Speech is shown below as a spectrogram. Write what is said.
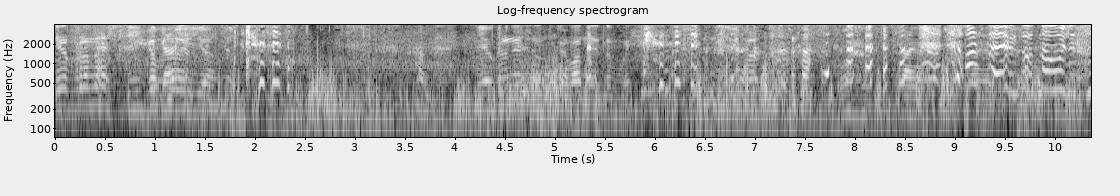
я про Настю и говно ее. Я Настя, она такая, ладно, я домой. Оставим тут на улице.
